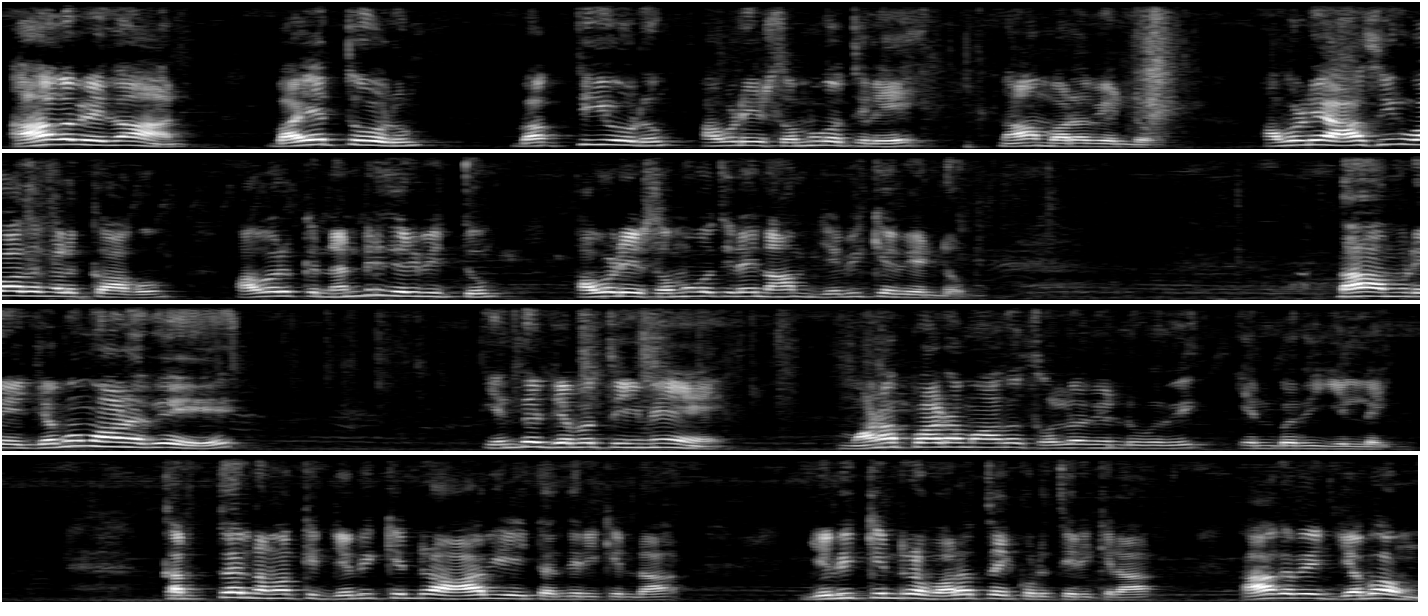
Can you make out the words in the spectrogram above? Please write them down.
ஆகவேதான் பயத்தோடும் பக்தியோடும் அவருடைய சமூகத்திலே நாம் வர வேண்டும். அவருடைய ஆசீர்வாதங்களுக்காகவும் அவருக்கு நன்றி தெரிவித்தும் அவருடைய சமூகத்திலே நாம் ஜெபிக்க வேண்டும். நம்முடைய ஜெபமானது எந்த ஜெபத்தையுமே மனப்பாடமாக சொல்ல வேண்டுவது என்பது இல்லை. கர்த்தர் நமக்கு ஜெபிக்கின்ற ஆவியை தந்திருக்கின்றார் ஜெபிக்கின்ற வரத்தை கொடுத்திருக்கிறார். ஆகவே ஜெபம்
